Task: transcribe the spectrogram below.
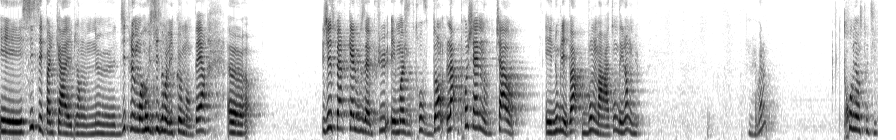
Et si c'est pas le cas, eh bien dites-le moi aussi dans les commentaires. Euh, j'espère qu'elle vous a plu et moi je vous retrouve dans la prochaine. Ciao Et n'oubliez pas, bon marathon des langues. Mais voilà. Trop bien cet outil.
